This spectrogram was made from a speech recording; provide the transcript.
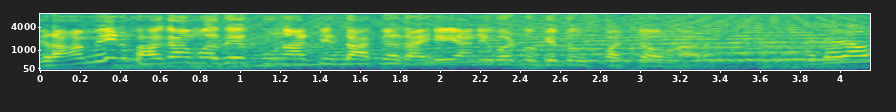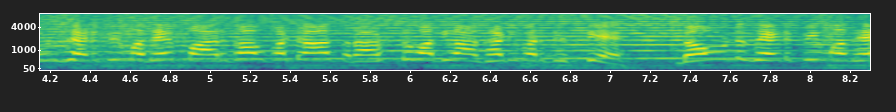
ग्रामीण भागामध्ये कुणाची ताकद आहे या निवडणुकीतून स्पष्ट होणार. आहे. आता दौंड झेडपी मध्ये पारगाव गटात राष्ट्रवादी आघाडीवर दिसतीये. दौंड झेडपी मध्ये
